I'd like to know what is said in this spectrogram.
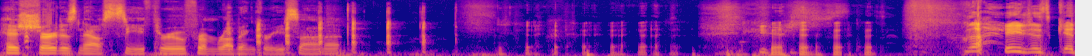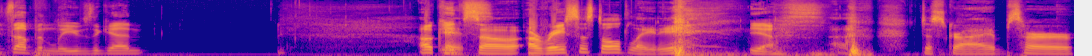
his shirt is now see through from rubbing grease on it. he just gets up and leaves again. Okay, It's- so a racist old lady Yes. describes her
